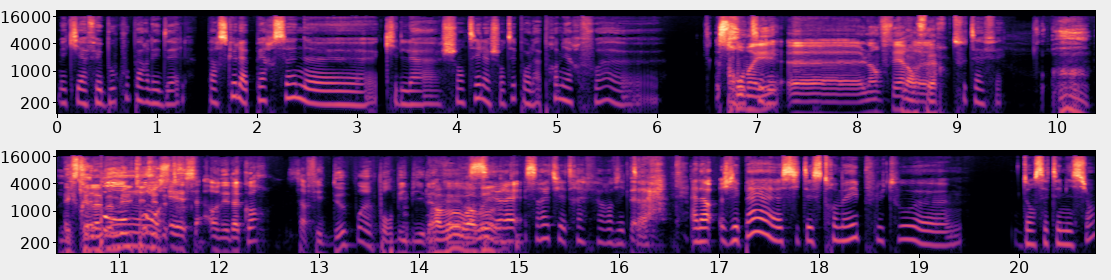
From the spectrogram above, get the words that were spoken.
mais qui a fait beaucoup parler d'elle. Parce que la personne euh, qui l'a chantée l'a chantée pour la première fois. euh, Stromae, euh, l'enfer. L'enfer. tout à fait. Oh, mais Extrait de l'album euh, Multitude. et ça- on est d'accord? Ça fait deux points pour Bibi. Là, Bravo, bravo. C'est vrai, c'est vrai, tu es très fort, Victor. Alors, j'ai pas euh, cité Stromae plutôt euh, dans cette émission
